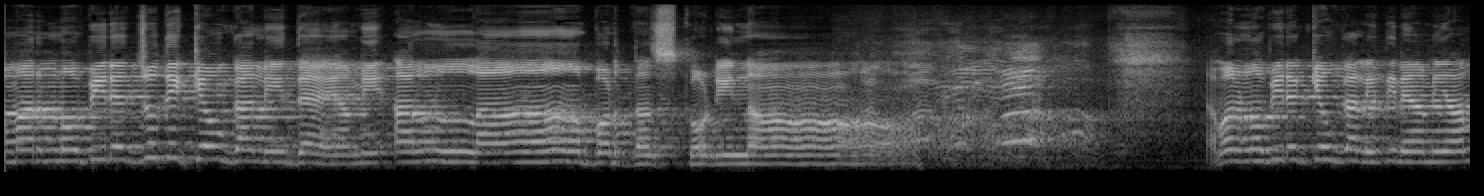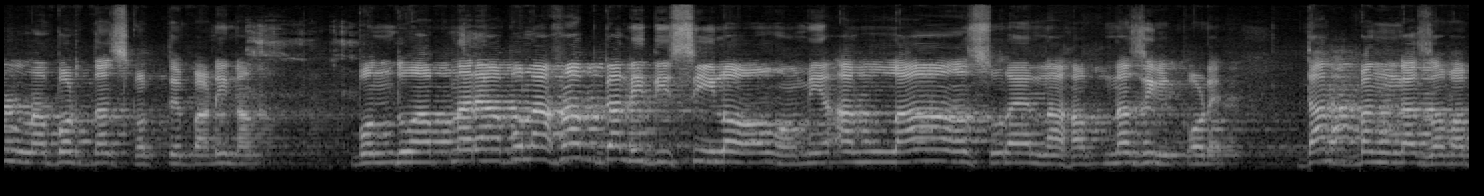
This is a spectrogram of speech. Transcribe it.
আমার নবীরে যদি কেউ গালি দেয়, আমি আল্লাহ বরদাস্ত করি না। আমার নবীরে কেউ গালি দিলে আমি আল্লাহ বরদাস্ত করতে পারি না। বন্ধু, আপনারে আবুল আহাব গালি দিছিল। আমি আল্লাহ সুরায় লাহাব নাজিল করে দাঁত বাঙ্গা জবাব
